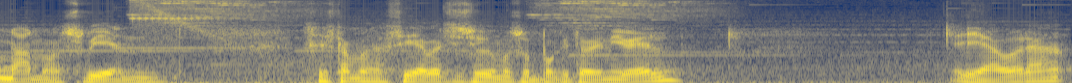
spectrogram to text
Vamos, bien. Si estamos así, a ver si subimos un poquito de nivel. Y ahora...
